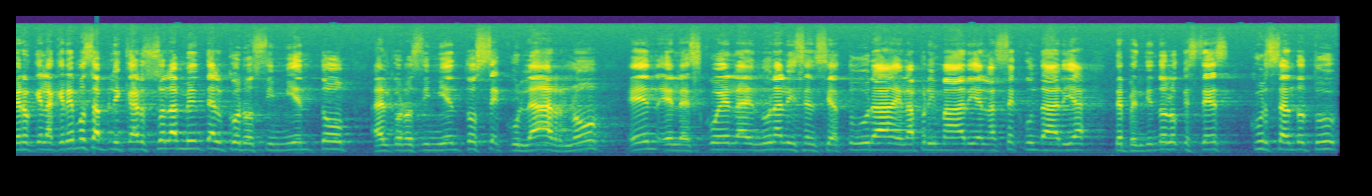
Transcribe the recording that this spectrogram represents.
pero que la queremos aplicar solamente al conocimiento, al conocimiento secular, ¿no? En, la escuela, en una licenciatura, en la primaria, en la secundaria, dependiendo de lo que estés cursando tú,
